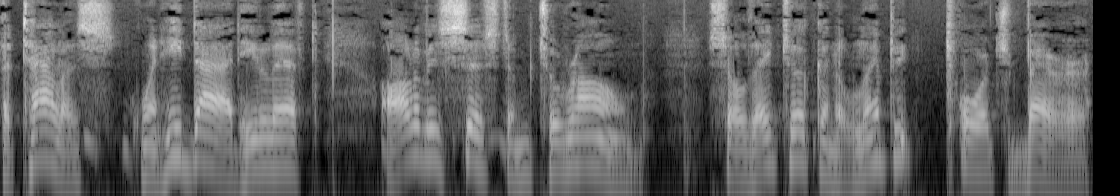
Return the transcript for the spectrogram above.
Attalus. When he died, he left all of his system to Rome. So they took an Olympic torch bearer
